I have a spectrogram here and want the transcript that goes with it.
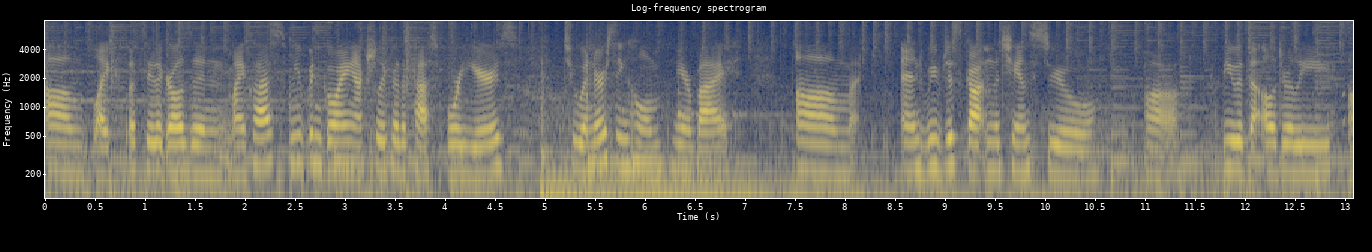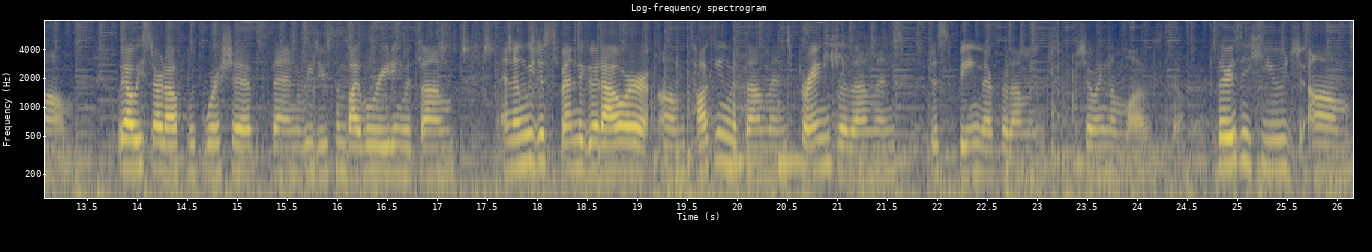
Um, like, let's say the girls in my class, we've been going actually for the past four years to a nursing home nearby. Um, and we've just gotten the chance to uh, be with the elderly, um, we always start off with worship, then we do some Bible reading with them, and then we just spend a good hour um, talking with them and praying for them and just being there for them and showing them love. So there's a huge um,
